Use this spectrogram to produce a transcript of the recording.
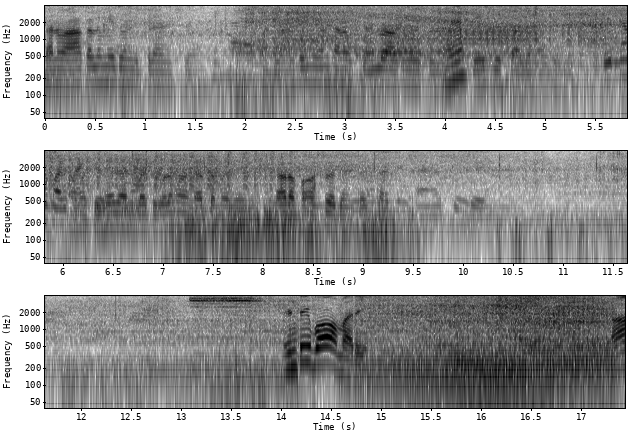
తను ఆకలి మీద ఉంది ఫ్రెండ్స్ అట్లా అంటుంది కానీ తనకు ఫుల్ ఆకలి అవుతుంది. టేస్ట్ చేస్తే అర్థమవుతుంది తిన్నా ఆమె తినేదాన్ని బట్టి కూడా మనకు అర్థమవుతుంది చాలా ఫాస్ట్గా తింటుంది తను. ఇంటికి పోవా మరి? ఆ?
